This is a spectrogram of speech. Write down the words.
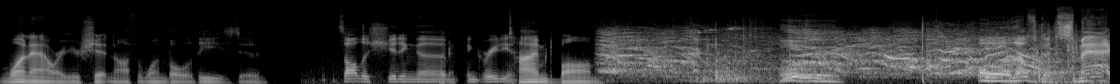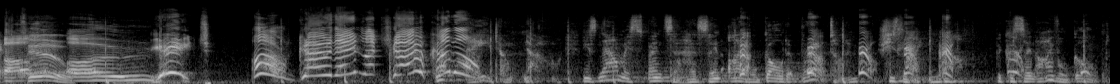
one hour you're shitting off of one bowl of these, dude. It's all the shitting uh, ingredients. Timed bomb. Oh, that was a good smack too. Oh, Yeet! I'll go then. Let's go. Come on. They don't know is now Miss Spencer has St. Ivel Gold at break time. She's like, no, because St. Ivel Gold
